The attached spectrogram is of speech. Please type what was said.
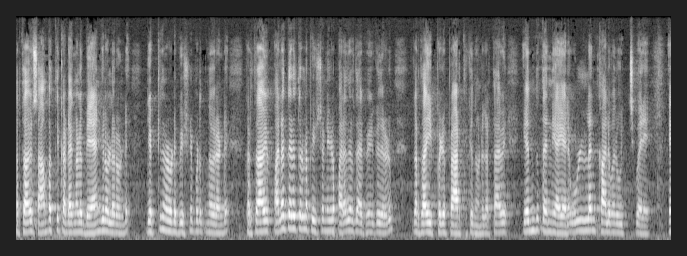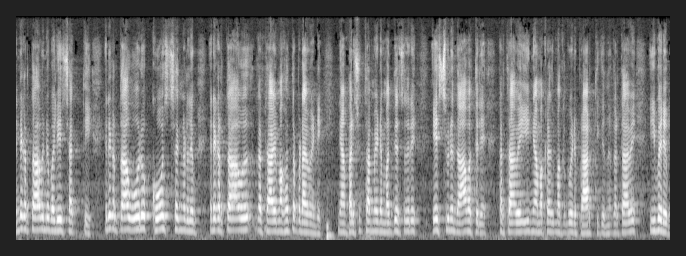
കർത്താവ് സാമ്പത്തിക കടങ്ങൾ ബാങ്കിലുള്ളവരുണ്ട് ജപ്തി നടപടി ഭീഷണിപ്പെടുത്തുന്നവരുണ്ട്. കർത്താവ് പലതരത്തിലുള്ള ഭീഷണികൾ പലതരത്തിൽ അഭിമുഖീകരിക്കുന്നവരും കർത്താവ് ഇപ്പോഴും പ്രാർത്ഥിക്കുന്നുണ്ട്. കർത്താവ് എന്ത് തന്നെയായാലും ഉള്ളം കാലം മുതൽ ഉച്ച വരെ എന്റെ കർത്താവിന്റെ വലിയ ശക്തി എന്റെ കർത്താവ് ഓരോ കോശങ്ങളിലും എന്റെ കർത്താവ് കർത്താവ് മഹത്വപ്പെടാൻ വേണ്ടി ഞാൻ പരിശുദ്ധ അമ്മയുടെ മധ്യസ്ഥതയിൽ യേശുവിന്റെ നാമത്തിൽ കർത്താവ് ഈ ഞാൻ മക്കളെ മക്കൾക്ക് വേണ്ടി പ്രാർത്ഥിക്കുന്നു. കർത്താവ് ഇവരും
